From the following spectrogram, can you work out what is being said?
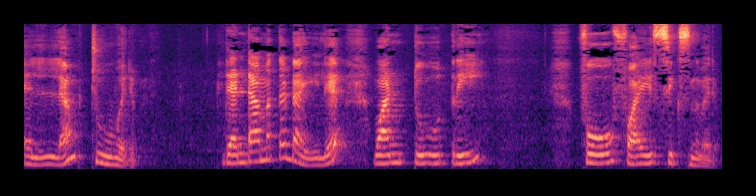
എല്ലാം ടു വരും. രണ്ടാമത്തെ ഡൈയിൽ one two three four five six എന്ന് വരും.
